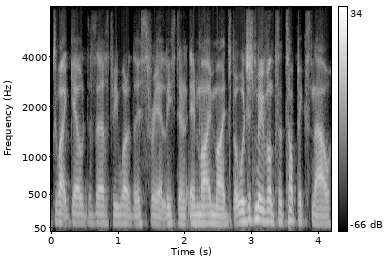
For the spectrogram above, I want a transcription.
Dwight Gayle deserves to be one of those three, at least in, in my mind. But we'll just move on to the topics now.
